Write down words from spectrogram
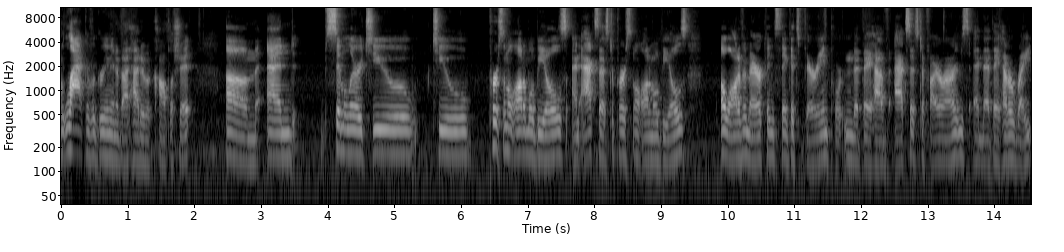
lack of agreement about how to accomplish it. Um, and similar to to personal automobiles and access to personal automobiles, a lot of Americans think it's very important that they have access to firearms and that they have a right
